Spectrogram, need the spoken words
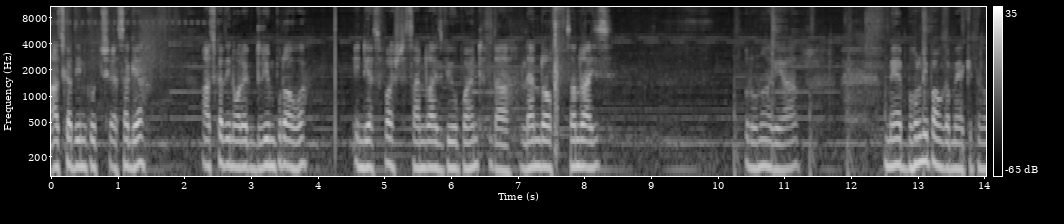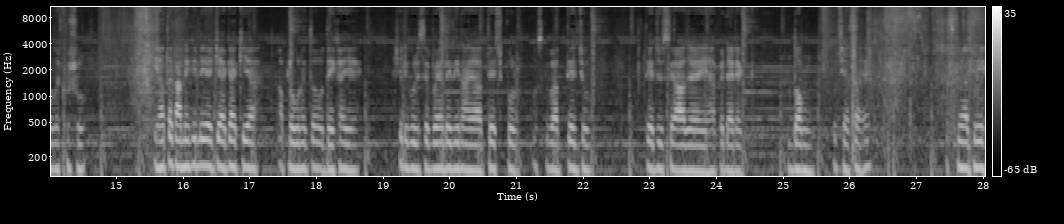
आज का दिन कुछ ऐसा गया। आज का दिन और एक ड्रीम पूरा हुआ। India first sunrise view point the land of sunrise रोना आ गया यार। मैं भूल नहीं पाऊँगा मैं कितना ज़्यादा खुश हूँ। यहाँ तक आने के लिए क्या क्या? किया आप लोगों ने तो देखा ही है। शिलीगुड़ी से पहले दिन आया तेजपुर, उसके बाद तेजू। तेजू से आ जाए यहाँ पे डायरेक्ट दोंग। कुछ ऐसा है। इसमें अभी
